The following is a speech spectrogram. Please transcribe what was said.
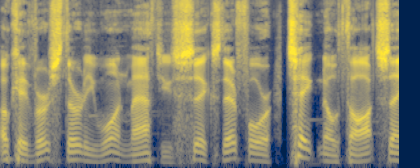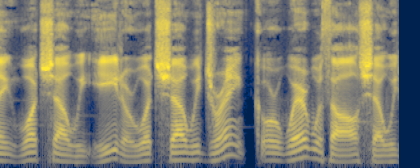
Okay, verse 31, Matthew 6. Therefore take no thought, saying, What shall we eat, or what shall we drink, or wherewithal shall we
